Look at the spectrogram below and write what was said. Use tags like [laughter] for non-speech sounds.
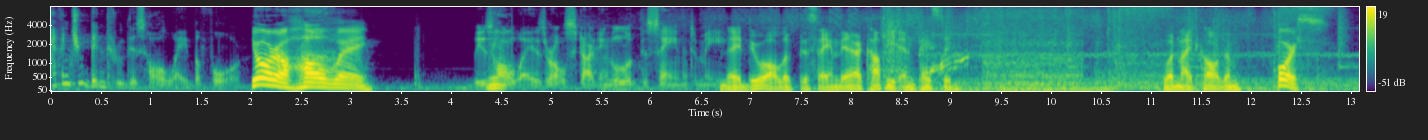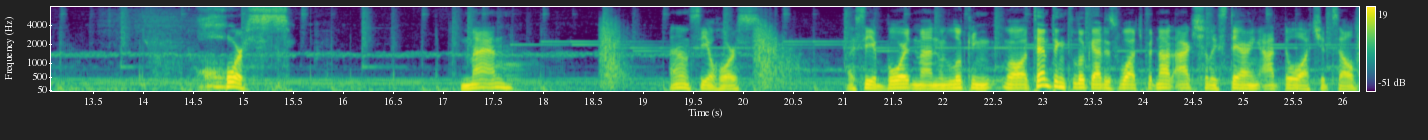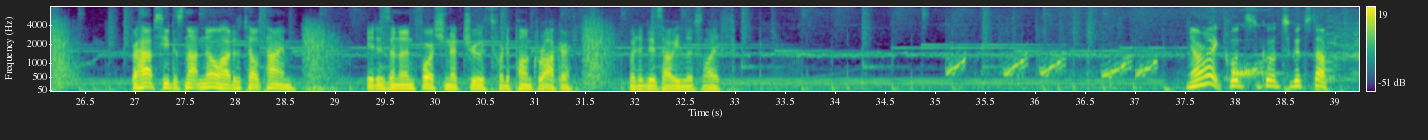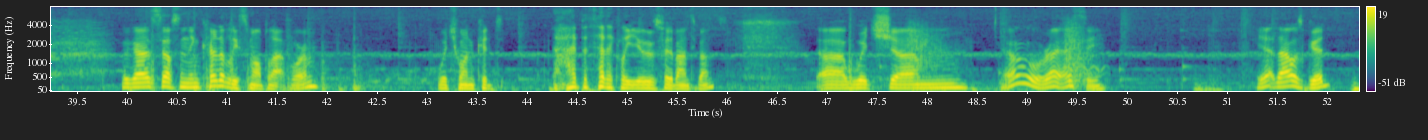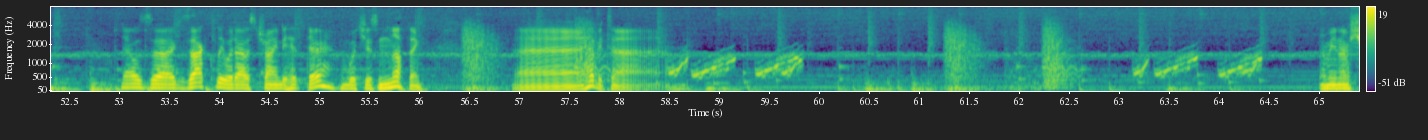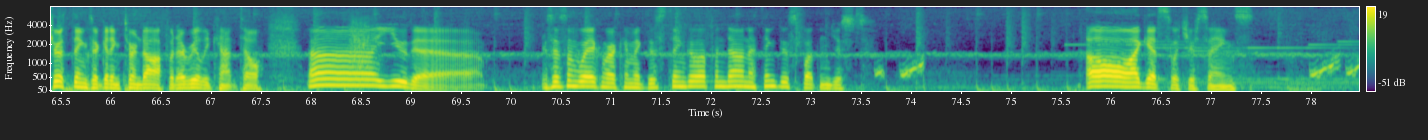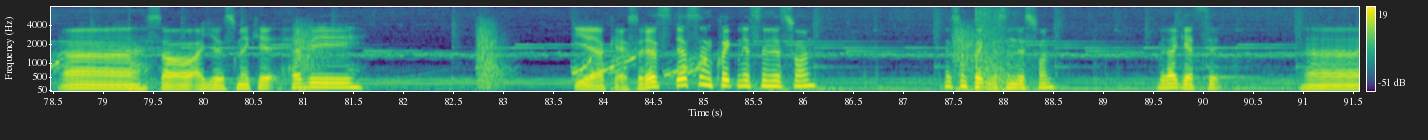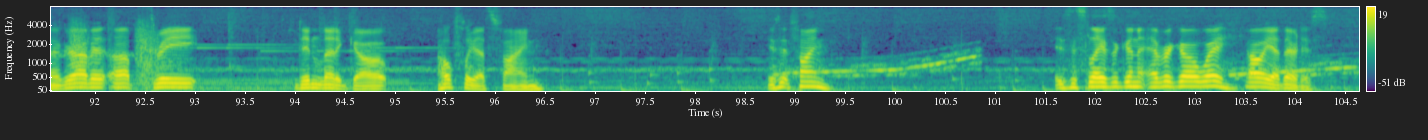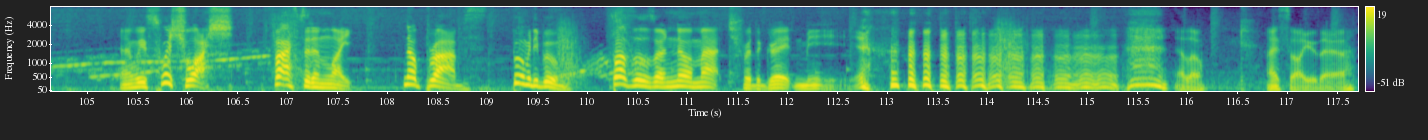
Haven't you been through this hallway before? You're a ah, hallway. These hallways are all starting to look the same to me. They do all look the same. They are copied and pasted. One might call them horse. Horse. Man. I don't see a horse. I see a bored man looking, well, attempting to look at his watch, but not actually staring at the watch itself. Perhaps he does not know how to tell time. It is an unfortunate truth for the punk rocker, but it is how he lives life. Alright, good, good, good stuff. We got ourselves an incredibly small platform, which one could hypothetically use for the bounty bounce. Uh, which, um... Oh, right, I see. Yeah, that was good. That was uh, exactly what I was trying to hit there, which is nothing. And heavy time. Mean, I'm sure things are getting turned off, but I really can't tell. Uh, you there. Is there some way where I can make this thing go up and down? I think this button just... Oh, I guess what you're saying. Uh, so I just make it heavy. Yeah, okay. So there's there's some quickness in this one. There's some quickness in this one. But I gets it. Uh, grab it up. Three. Didn't let it go. Hopefully that's fine. Is it fine? Is this laser gonna ever go away? Oh yeah, there it is. And we swish wash! Faster than light. No probs. Boomity boom. Puzzles are no match for the great me. [laughs] Hello. I saw you there.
